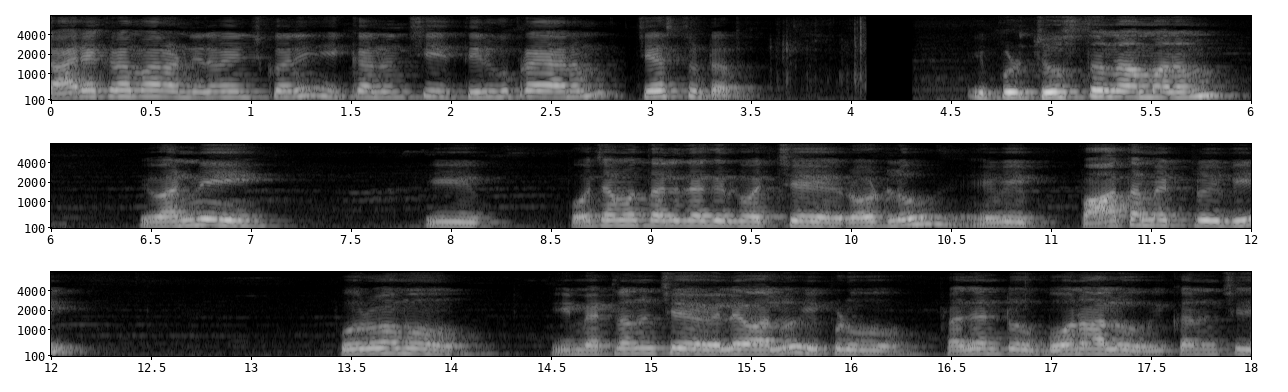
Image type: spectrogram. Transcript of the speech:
కార్యక్రమాలను నిర్వహించుకొని ఇక్కడ నుంచి తిరుగు ప్రయాణం చేస్తుంటారు. ఇప్పుడు చూస్తున్నాం మనం ఇవన్నీ ఈ పోచమ్మ తల్లి దగ్గరికి వచ్చే రోడ్లు ఇవి పాత మెట్లు ఇవి. పూర్వము ఈ మెట్ల నుంచే వెళ్ళేవాళ్ళు ఇప్పుడు ప్రజెంట్ బోనాలు ఇక్కడ నుంచి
